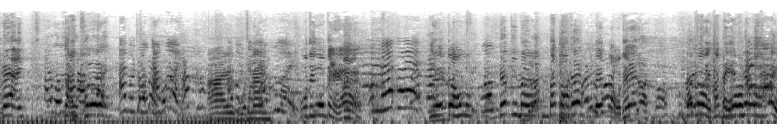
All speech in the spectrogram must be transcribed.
Làm đấy anh Làm khơi Ai một trăm tám mươi Hai, bốn, năm Cô thấy ngon rẻ à? Con nếp ơi Như đấy đâu? Nếp gì mà bắt to thế Nếp bỏ thế? Bắt rồi, bắt để hết nếp rồi Ai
